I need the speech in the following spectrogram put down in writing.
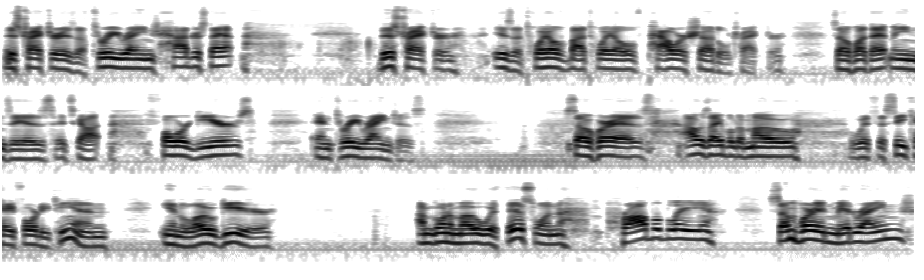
This tractor is a three range hydrostat. This tractor is a 12 by 12 power shuttle tractor. So what that means is it's got four gears and three ranges. So whereas I was able to mow with the CK4010 in low gear, I'm going to mow with this one probably somewhere in mid-range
